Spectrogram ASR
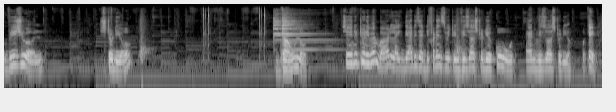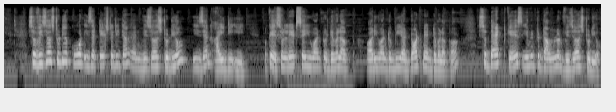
Visual Studio download. So you need to remember like there is a difference between Visual Studio Code and Visual Studio. Okay. So Visual Studio Code is a text editor and Visual Studio is an IDE. Okay, so let's say you want to develop or you want to be a .NET developer so that case you need to download visual studio.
